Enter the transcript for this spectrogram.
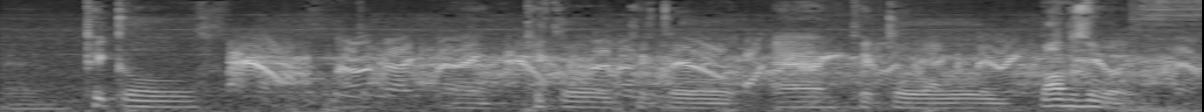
And pickle. And pickle, pickle, and pickle. Bombs away.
